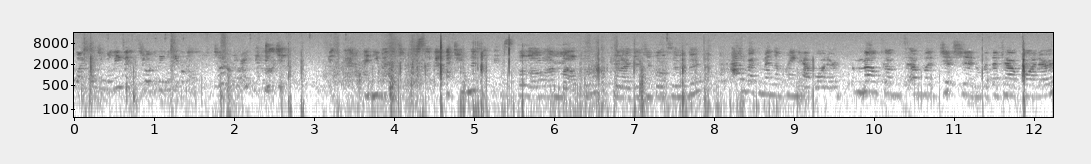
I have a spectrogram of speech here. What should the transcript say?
Why can't you believe it? It's totally believable. Totally right. I knew I could use like a ten minutes. Hello, I'm Malcolm. Can I get you folks anything? I'd recommend the plain tap water. Malcolm's a magician with the tap water.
